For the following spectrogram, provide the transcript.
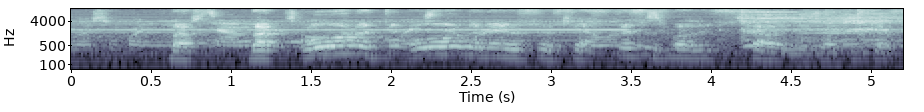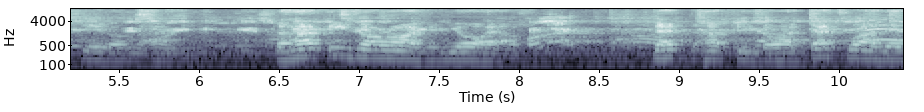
most importantly, But but good. All about the all that it is is this. This this is what it's telling you. What you just said on the This hockey. week is The hockey's all right in your house. Ole! That hockey's all right. That's why they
